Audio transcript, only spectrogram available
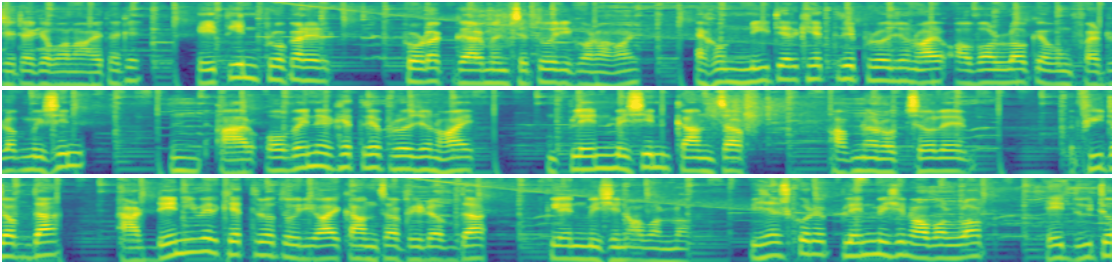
যেটাকে বলা হয় থাকে। এই তিন প্রকারের প্রোডাক্ট গার্মেন্টসে তৈরি করা হয়। এখন নিটের ক্ষেত্রে প্রয়োজন হয় ওভারলক এবং ফ্যাটলক মেশিন আর ওভেনের ক্ষেত্রে প্রয়োজন হয় প্লেন মেশিন কানচাফ, আপনার হচ্ছে হলে ফিট অফ দ্য আর ডেনিমের ক্ষেত্রেও তৈরি হয় কানচা fit of the plain machine overlock বিশেষ করে প্লেন মেশিন ওভারলক এই দুটো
